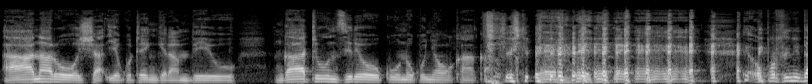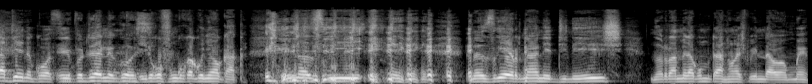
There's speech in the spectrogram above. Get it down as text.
haana rozha yekutengera mbeu ngatiunzirewo kuno kunyaukaka opportunidade yenegosi ipotera negosi. Iri kufunguka kunyaukaka inozwi inozwi hernani dinish noramira kumutanho wachipinda womwe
